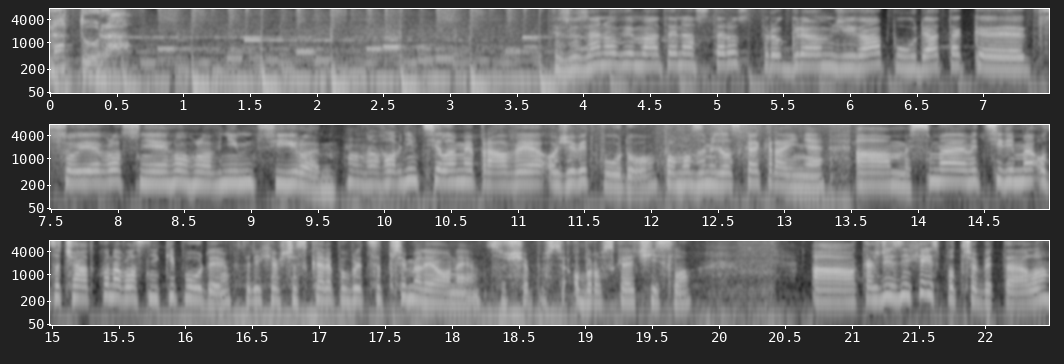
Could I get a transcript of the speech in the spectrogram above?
Natura. Zuzano, vy máte na starost program Živá půda, tak eh, co je vlastně jeho hlavním cílem? No, hlavním cílem je právě oživit půdu, pomoct zemědělské krajině. A my jsme, my cílíme od začátku na vlastníky půdy, kterých je v České republice 3 miliony, což je prostě obrovské číslo. A každý z nich je i spotřebitel,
